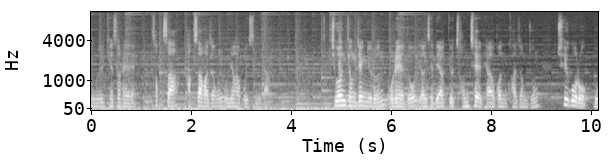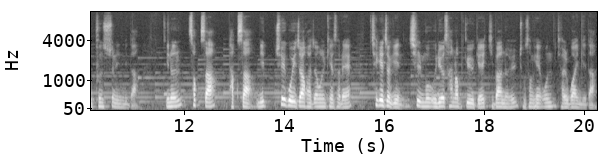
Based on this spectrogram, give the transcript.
등을 개설해 석사, 박사 과정을 운영하고 있습니다. 지원 경쟁률은 올해에도 연세대학교 전체 대학원 과정 중 최고로 높은 수준입니다. 이는 석사, 박사 및 최고의자 과정을 개설해 체계적인 실무 의료 산업 교육의 기반을 조성해 온 결과입니다.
